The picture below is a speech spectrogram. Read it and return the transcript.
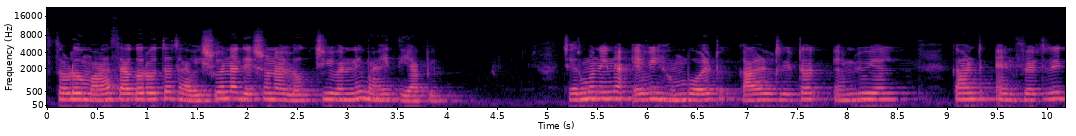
સ્થળો, મહાસાગરો તથા વિશ્વના દેશોના લોકજીવનની માહિતી આપી. જર્મનીના એવી Humboldt, Karl Ritter, Immanuel Kant and Friedrich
